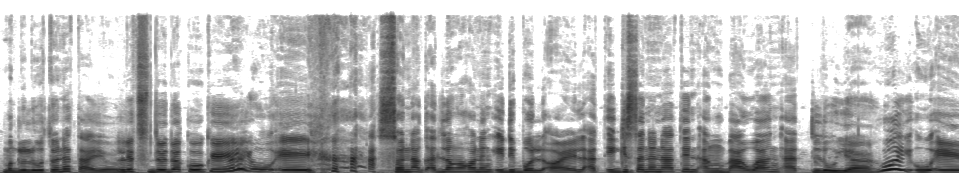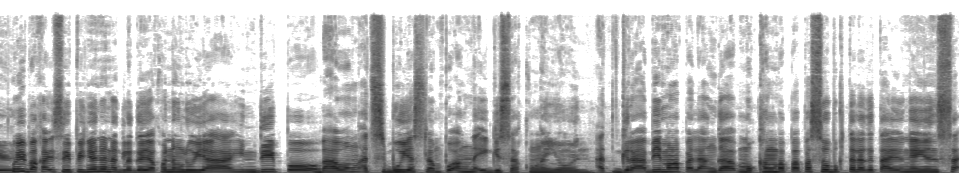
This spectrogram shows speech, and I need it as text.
magluluto na tayo. Let's do the cooking. Ay, OA. so nag-add lang ako ng edible oil at igisa na natin ang bawang at luya. Huy, OA. Huy, baka isipin nyo na naglagay ako ng luya. Hindi po. Bawang at sibuyas lang po ang naigisa ko ngayon. At grabe mga palangga, mukhang mapapasubok talaga tayo ngayon sa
